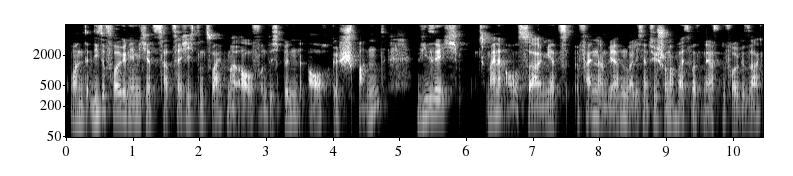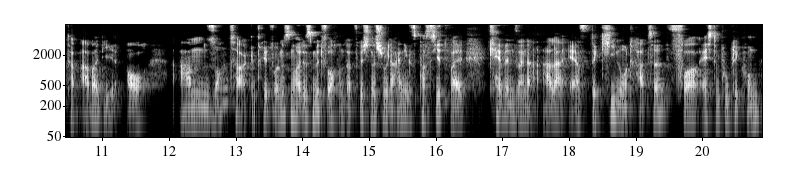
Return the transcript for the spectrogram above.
Und diese Folge nehme ich jetzt tatsächlich zum zweiten Mal auf und ich bin auch gespannt, wie sich meine Aussagen jetzt verändern werden, weil ich natürlich schon noch weiß, was ich in der ersten Folge gesagt habe, aber die auch am Sonntag gedreht worden ist und heute ist Mittwoch und dazwischen ist schon wieder einiges passiert, weil Kevin seine allererste Keynote hatte vor echtem Publikum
